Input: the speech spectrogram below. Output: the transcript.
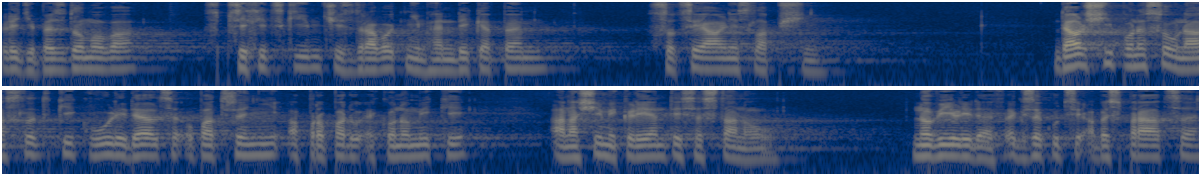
lidi bezdomova s psychickým či zdravotním handicapem, sociálně slabší. Další ponesou následky kvůli délce opatření a propadu ekonomiky a našimi klienty se stanou noví lidé v exekuci a bez práce,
